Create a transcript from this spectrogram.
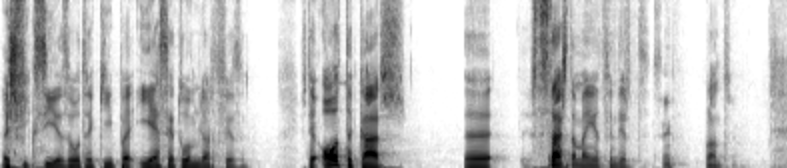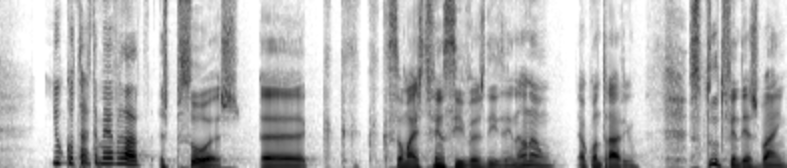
asfixias a outra equipa e essa é a tua melhor defesa. Isto é, ou atacares, uh, estás também a defender-te. Sim. Pronto. E o contrário também é verdade. As pessoas uh, que, que, que, são mais defensivas dizem: não, não, é o contrário. Se tu defendes bem,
